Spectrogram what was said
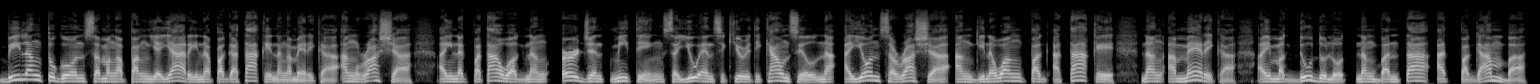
Bilang tugon sa mga pangyayari na pag-atake ng Amerika, ang Russia ay nagpatawag ng urgent meeting sa UN Security Council na ayon sa Russia ang ginawang pag-atake ng Amerika ay magdudulot ng banta at pagamba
